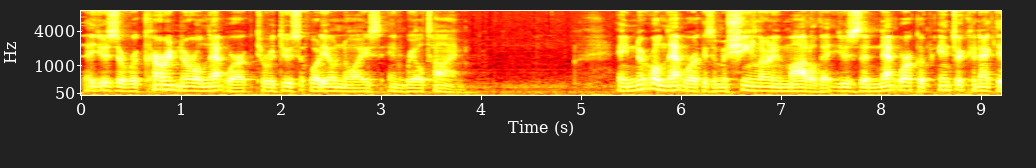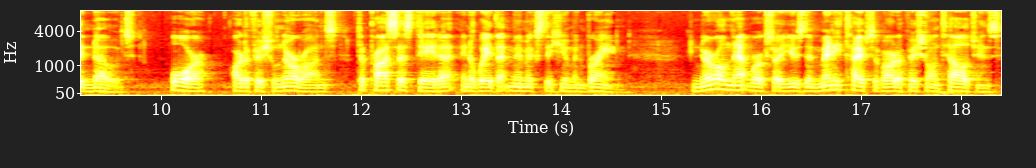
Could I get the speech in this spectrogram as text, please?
that uses a recurrent neural network to reduce audio noise in real time. A neural network is a machine learning model that uses a network of interconnected nodes, or artificial neurons, to process data in a way that mimics the human brain. Neural networks are used in many types of artificial intelligence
